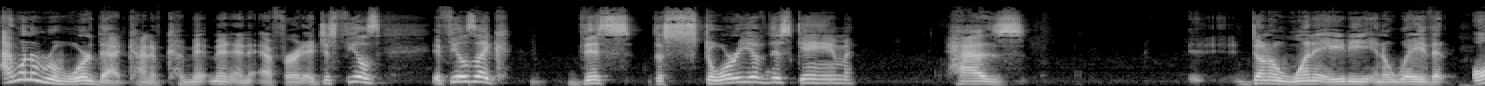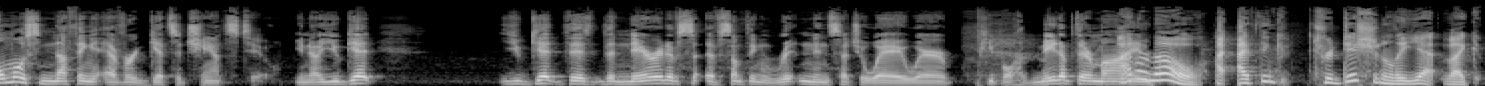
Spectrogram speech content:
I want to reward that kind of commitment and effort. It just feels it feels like this the story of this game has eh, done a 180 in a way that almost nothing ever gets a chance to. You know, you get you get the the narrative of something written in such a way where people have made up their mind. I don't know. I, I think traditionally, yeah, like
